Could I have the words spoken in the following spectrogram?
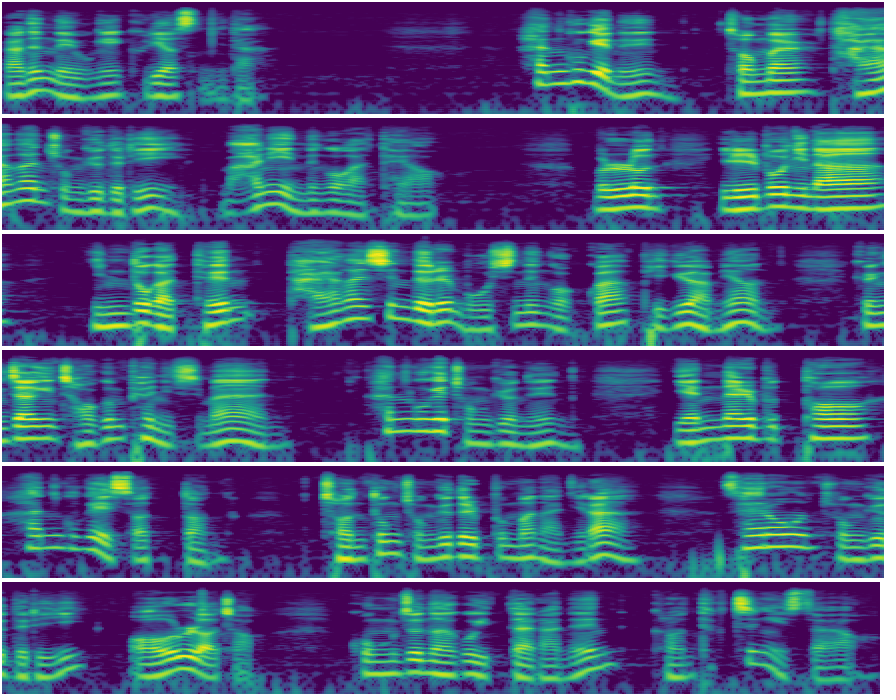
라는 내용의 글이었습니다. 한국에는 정말 다양한 종교들이 많이 있는 것 같아요. 물론 일본이나 인도 같은 다양한 신들을 모시는 것과 비교하면 굉장히 적은 편이지만 한국의 종교는 옛날부터 한국에 있었던 전통 종교들 뿐만 아니라 새로운 종교들이 어울러져 공존하고 있다라는 그런 특징이 있어요.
